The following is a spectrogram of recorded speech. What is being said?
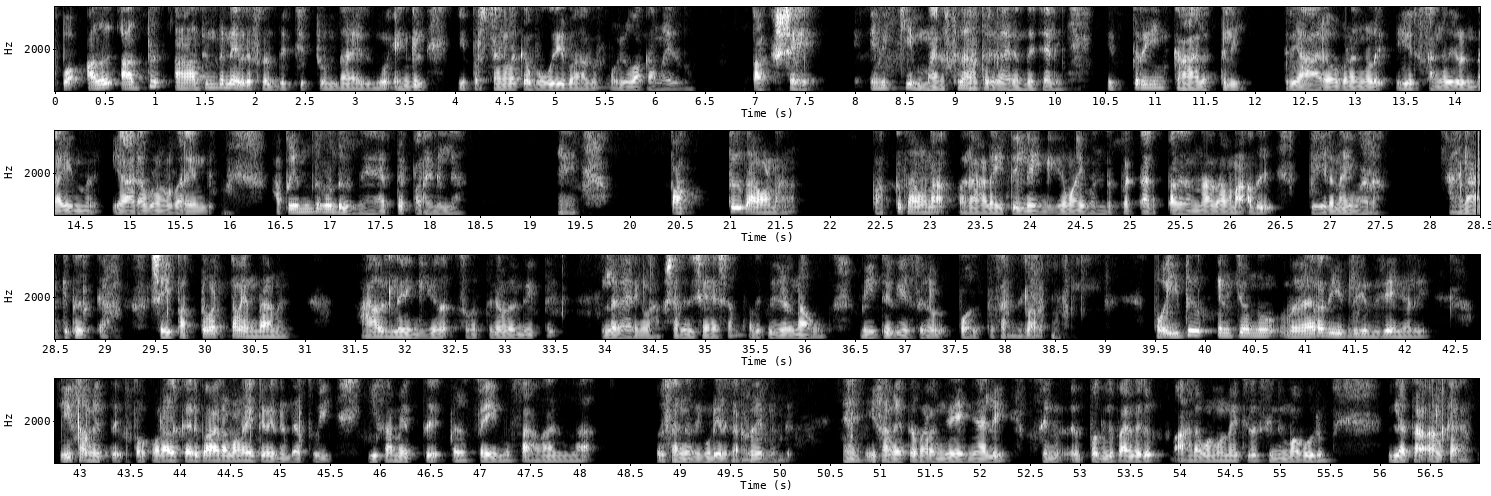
അപ്പോൾ അത് അത് ആദ്യം തന്നെ ഇവർ ശ്രദ്ധിച്ചിട്ടുണ്ടായിരുന്നു എങ്കിൽ ഈ പ്രശ്നങ്ങളൊക്കെ ഭൂരിഭാഗം ഒഴിവാക്കാമായിരുന്നു. പക്ഷേ എനിക്ക് മനസ്സിലാകാത്തൊരു കാര്യം എന്താ വെച്ചാൽ ഇത്രയും കാലത്തിൽ ഇത്രയും ആരോപണങ്ങൾ ഈ ഒരു സംഗതികൾ ഉണ്ടായി എന്ന് ഈ ആരോപണങ്ങൾ പറയുന്നുണ്ട്. അപ്പോൾ എന്തുകൊണ്ട് നേരത്തെ പറയണില്ല ഏ പത്ത് തവണ പത്ത് തവണ ഒരാളായിട്ട് ലൈംഗികമായി ബന്ധപ്പെട്ടാൽ പതിനൊന്നാം തവണ അത് പീഡനമായി മാറുക അങ്ങനെ ആക്കി തീർക്കുക പക്ഷെ ഈ പത്ത് വട്ടം എന്താണ്? ആ ഒരു ലൈംഗിക സുഖത്തിന് വേണ്ടിയിട്ട് ഉള്ള കാര്യങ്ങളാണ്. പക്ഷെ അതിന് ശേഷം അത് പീഡനമാവും മീറ്റ് കേസുകൾ പോലത്തെ സംഗതികളാവും അപ്പോൾ ഇത് എനിക്കൊന്ന് വേറെ രീതിയിൽ ചിന്തിച്ചു കഴിഞ്ഞാൽ ഈ സമയത്ത് ഇപ്പോൾ കുറേ ആൾക്കാർ ഇപ്പോൾ ആരോപണമായിട്ട് വരുന്നുണ്ട്. അപ്പോൾ ഈ ഈ സമയത്ത് ഫേമസ് ആവാനുള്ള ഒരു സംഗതി കൂടി അതിൽ കടന്നു വരുന്നുണ്ട്. ഈ സമയത്ത് പറഞ്ഞു കഴിഞ്ഞാൽ സിനിമ ഇപ്പോൾ ഇതിൽ പലരും ആരോപണം വെച്ചാൽ സിനിമ പോലും ഇല്ലാത്ത ആൾക്കാരാണ്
